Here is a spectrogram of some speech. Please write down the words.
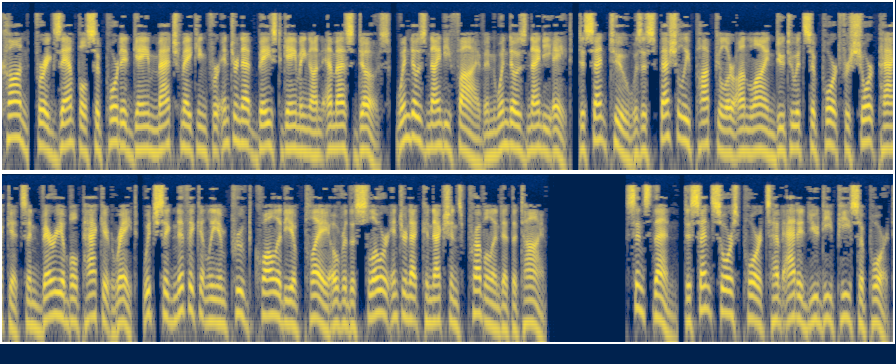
Kahn, for example supported game matchmaking for Internet-based gaming on MS-DOS, Windows 95 and Windows 98. Descent 2 was especially popular online due to its support for short packets and variable packet rate, which significantly improved quality of play over the slower Internet connections prevalent at the time. Since then, Descent source ports have added UDP support.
